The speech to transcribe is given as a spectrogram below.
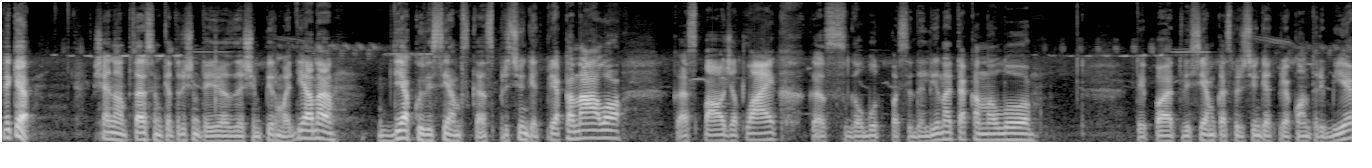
Sveiki. Šiandien aptarsim 491 dieną. Dėkui visiems, kas prisijungėt prie kanalo, kas spaudžiat like, kas galbūt pasidalinate kanalu. Taip pat visiems, kas prisijungėt prie Contribui.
